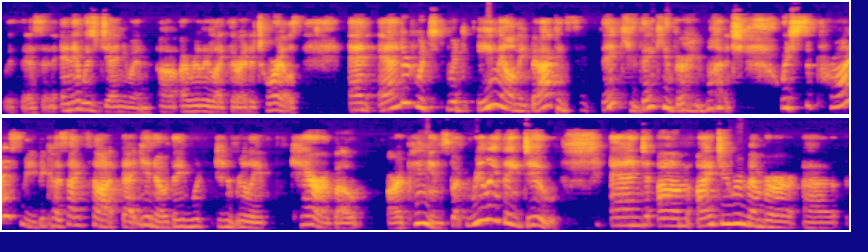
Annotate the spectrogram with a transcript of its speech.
with this. And, and it was genuine. Uh, I really like their editorials. And Andrew would, would email me back and say, thank you, thank you very much, which surprised me because I thought that, you know, they would, didn't really care about our opinions, but really they do. And um, I do remember uh,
